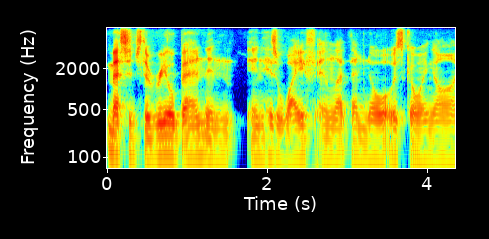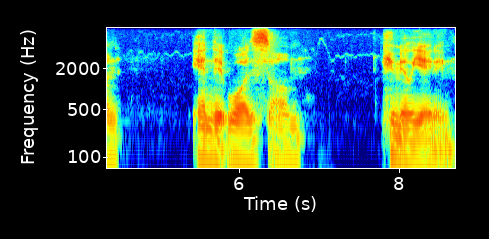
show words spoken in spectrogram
message the real Ben and and his wife and let them know what was going on, and it was um, humiliating.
